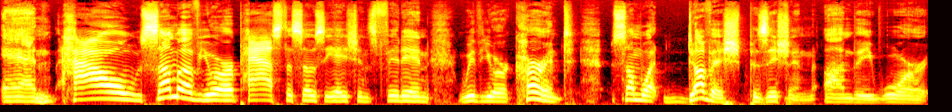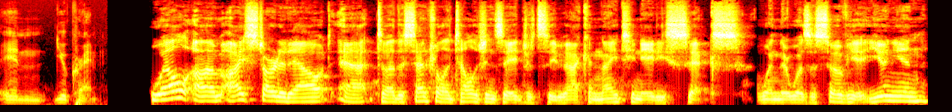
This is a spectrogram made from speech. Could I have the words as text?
and how some of your past associations fit in with your current, somewhat dovish position on the war in Ukraine. Well, um, I started out at uh, the Central Intelligence Agency back in 1986 when there was a Soviet Union,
